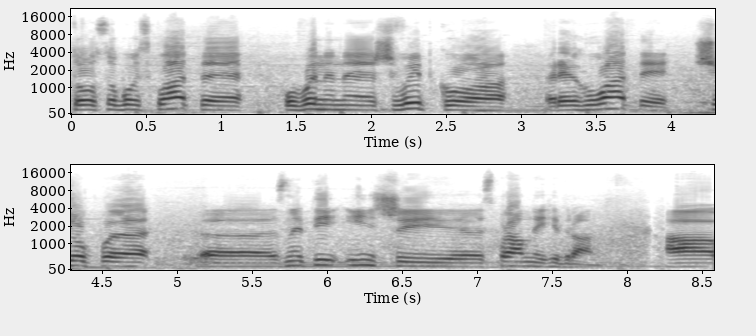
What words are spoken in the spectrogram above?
то особовий склад е, повинен швидко реагувати, щоб знайти інший справний гідрант. А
